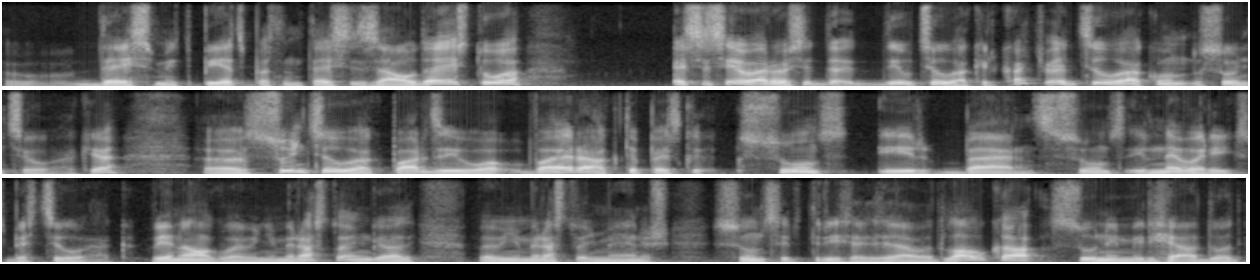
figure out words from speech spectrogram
10, 15, esi zaudējis to. Es esmu ievērojis, ka divi cilvēki ir kaķveida cilvēki un suņu cilvēki. Ja? Suņu cilvēki pārdzīvo vairāk, tāpēc, ka suns ir bērns. Suns ir nevarīgs bez cilvēka. Vienalga, vai viņam ir astoņi gadi, vai viņam ir astoņi mēneši. Suns ir trīsreiz jāvada laukā, sunim ir jādod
